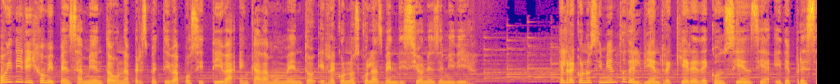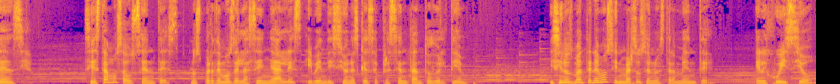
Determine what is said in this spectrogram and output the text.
Hoy dirijo mi pensamiento a una perspectiva positiva en cada momento y reconozco las bendiciones de mi día. El reconocimiento del bien requiere de conciencia y de presencia. Si estamos ausentes, nos perdemos de las señales y bendiciones que se presentan todo el tiempo. Y si nos mantenemos inmersos en nuestra mente, el juicio,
